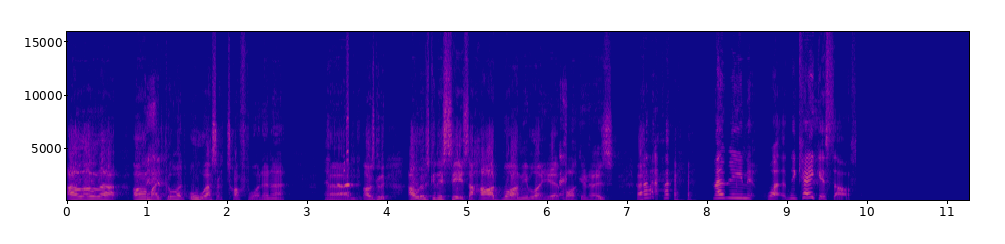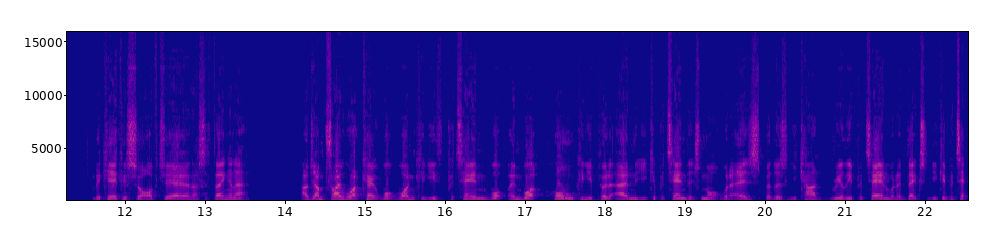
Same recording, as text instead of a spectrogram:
I love that. Oh my god. Oh, that's a tough one, isn't it? Um, I was gonna, I was gonna say it's a hard one. You're like, yeah, it fucking is. I mean, what the cake is soft. The cake is soft. Yeah, that's the thing, isn't it? I'm, trying to work out what one can you pretend, what in what hole can you put it in that you can pretend it's not what it is. But there's you can't really pretend when a dick's. You can pretend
